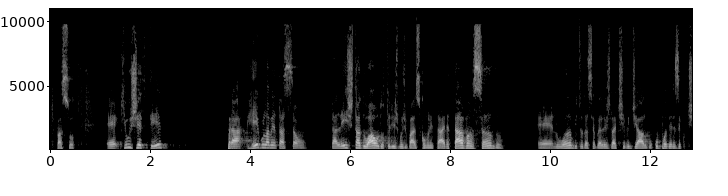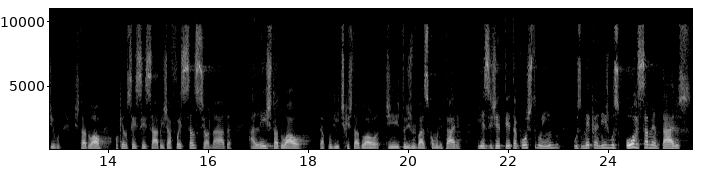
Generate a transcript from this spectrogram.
que passou, é que o GT para regulamentação da lei estadual do turismo de base comunitária está avançando é, no âmbito da Assembleia Legislativa em diálogo com o Poder Executivo Estadual, porque não sei se vocês sabem, já foi sancionada a lei estadual da política estadual de turismo de base comunitária, e esse GT está construindo os mecanismos orçamentários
